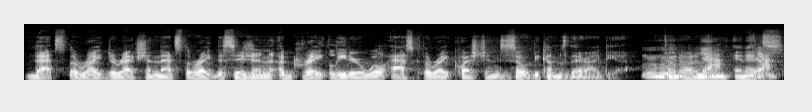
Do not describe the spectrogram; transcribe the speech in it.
that's the right direction. That's the right decision. A great leader will ask the right questions so it becomes their idea. Mm-hmm. You know what I mean? And it's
